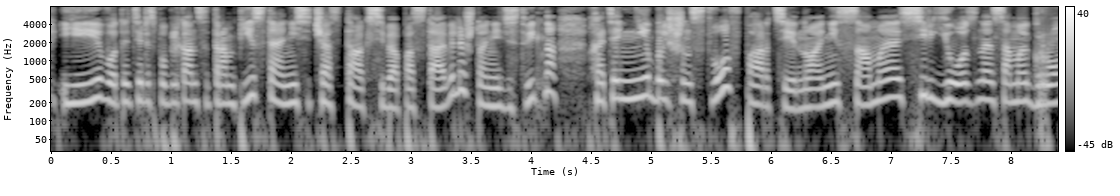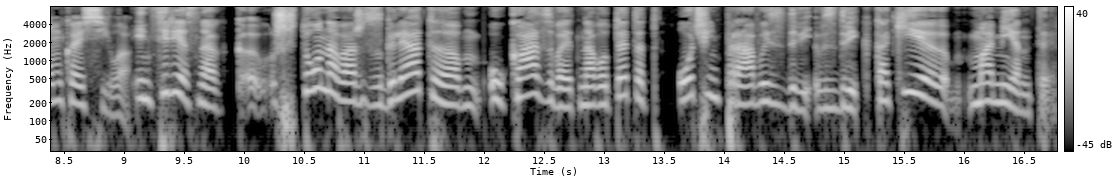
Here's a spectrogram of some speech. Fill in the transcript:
и вот эти республиканцы-трамписты, они сейчас так себя поставили, что они действительно, хотя не большинство в партии, но они самая серьезная, самая громкая сила. Интересно, что, на ваш взгляд, эм, указывает на вот этот очень правый сдвиг. Какие моменты?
